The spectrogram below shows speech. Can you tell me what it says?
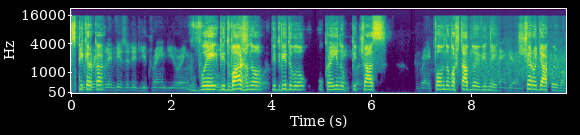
спікерка, ви відважно відвідували Україну під час. Повномасштабної війни. Щиро дякую вам.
